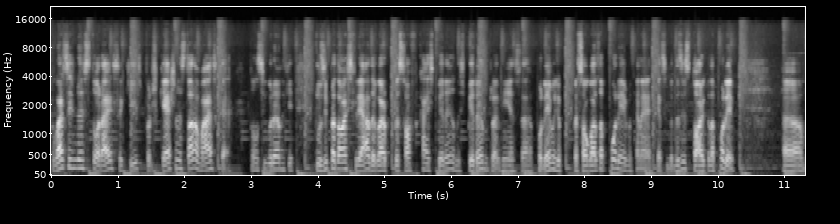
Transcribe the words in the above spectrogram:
agora, se a gente não estourar isso aqui, esse podcast, não estoura mais, cara. Estão segurando aqui. Inclusive, pra dar uma esfriada agora, pro pessoal ficar esperando, esperando pra vir essa polêmica. O pessoal gosta da polêmica, né? Quer saber das históricas da polêmica. Uh,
